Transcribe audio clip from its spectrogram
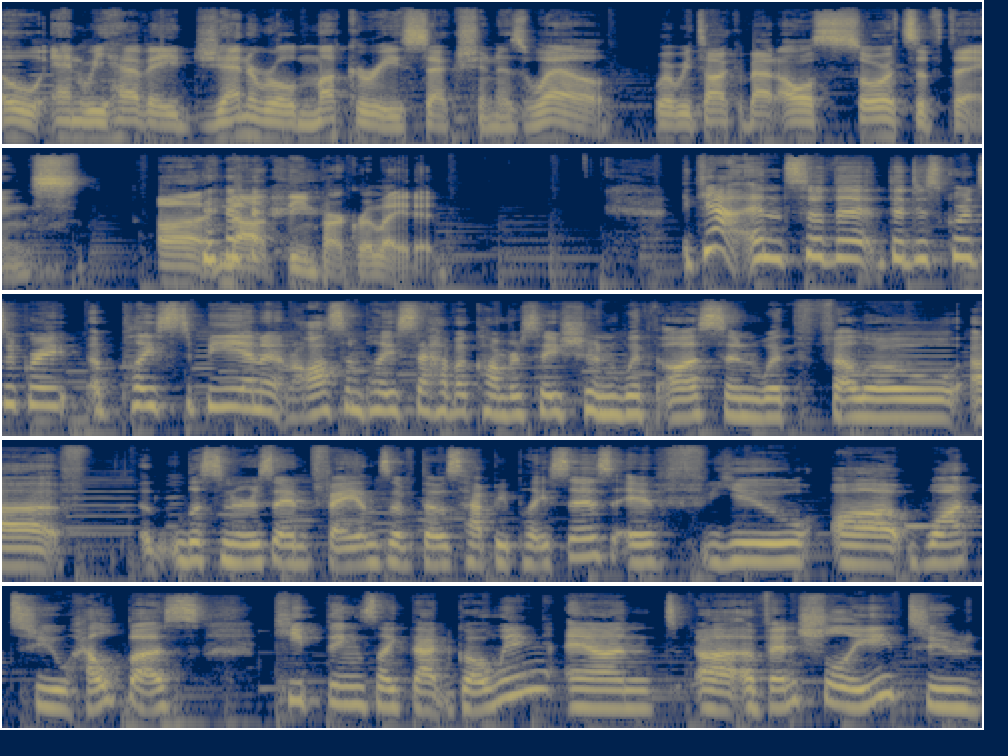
Oh, and we have a general muckery section as well, where we talk about all sorts of things, uh, not theme park related. Yeah and so the the discord's a great a place to be and an awesome place to have a conversation with us and with fellow uh listeners and fans of those happy places. If you uh, want to help us keep things like that going and uh, eventually to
